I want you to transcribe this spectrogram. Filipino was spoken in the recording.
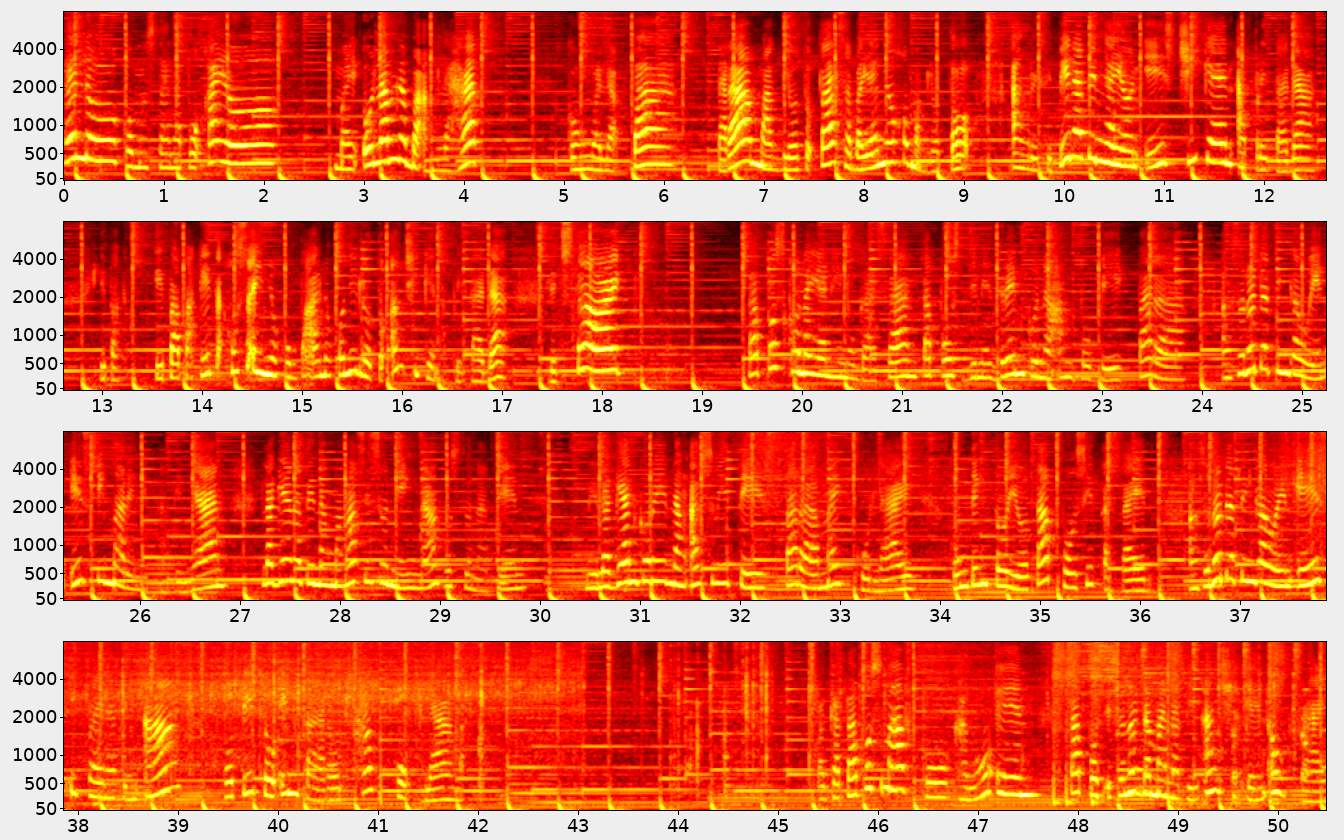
Hello! Kumusta na po kayo? May ulam na ba ang lahat? Kung wala pa, tara magluto ta. Sabayan niyo ako magluto. Ang recipe natin ngayon is chicken apritada. Ipak- ipapakita ko sa inyo kung paano ko niluto ang chicken apritada. Let's start! Tapos ko na yan hinugasan. Tapos dinidrain ko na ang tubig para ang sunod natin gawin is i-marinate natin yan. Lagyan natin ng mga seasoning na gusto natin. Nilagyan ko rin ng aswitis para may kulay. Kunting toyo tapos sit aside. Ang sunod natin gawin is i-fry natin ang potato and carrot. Half cook lang. Pagkatapos ma-half cook, hanguin. Tapos isunod naman natin ang chicken o fry.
